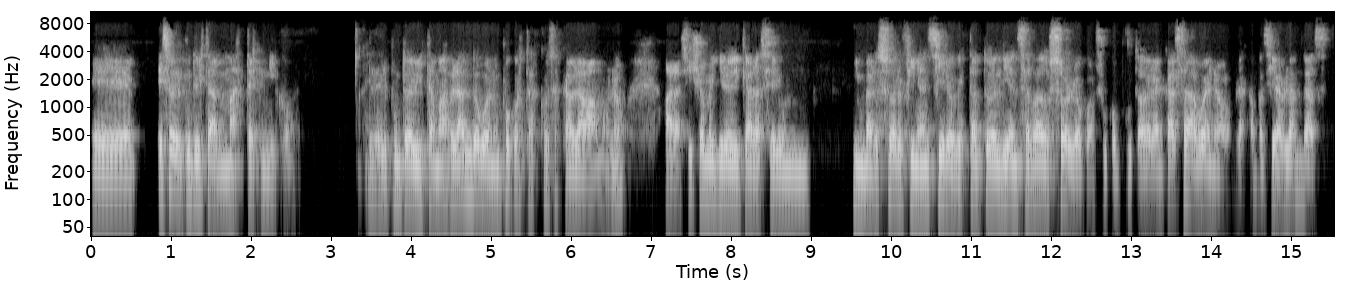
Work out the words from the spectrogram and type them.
Eh, eso desde el punto de vista más técnico. Desde el punto de vista más blando, bueno, un poco estas cosas que hablábamos, ¿no? Ahora, si yo me quiero dedicar a ser un, inversor financiero que está todo el día encerrado solo con su computadora en casa, bueno, las capacidades blandas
